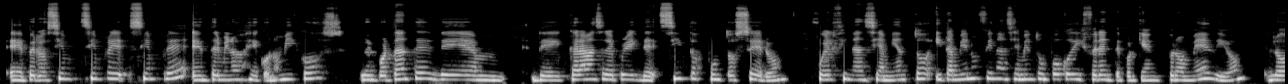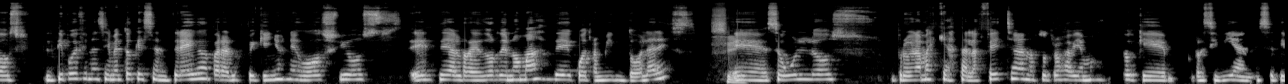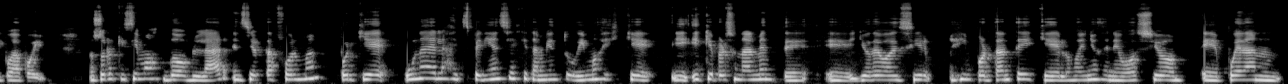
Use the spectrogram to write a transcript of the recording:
Eh, pero siempre, siempre, en términos económicos, lo importante de, mm, de Caravanserai Project de CIT 2.0 fue el financiamiento y también un financiamiento un poco diferente, porque en promedio los, el tipo de financiamiento que se entrega para los pequeños negocios es de alrededor de no más de 4 mil dólares, eh, según los programas que hasta la fecha nosotros habíamos visto que recibían ese tipo de apoyo. Nosotros quisimos doblar en cierta forma porque una de las experiencias que también tuvimos es que, y, que personalmente eh, yo debo decir, es importante que los dueños de negocio eh, puedan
